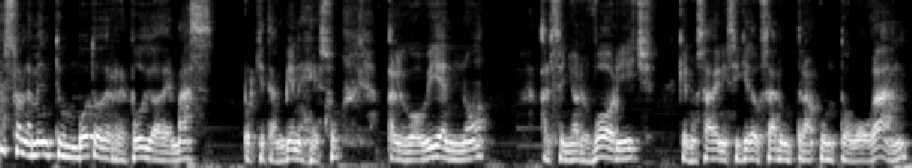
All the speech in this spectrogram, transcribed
es solamente un voto de repudio, además, porque también es eso, al gobierno al señor Boric, que no sabe ni siquiera usar un, tobogán,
